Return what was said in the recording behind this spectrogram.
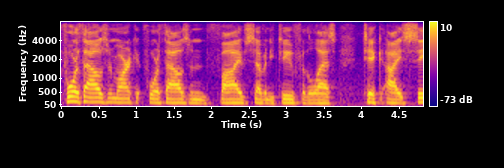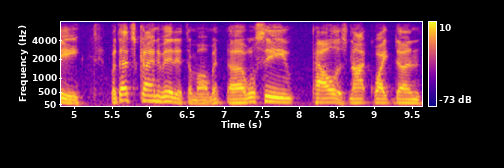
4,000 mark at 4,572 for the last tick I see. But that's kind of it at the moment. Uh, we'll see. Powell is not quite done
